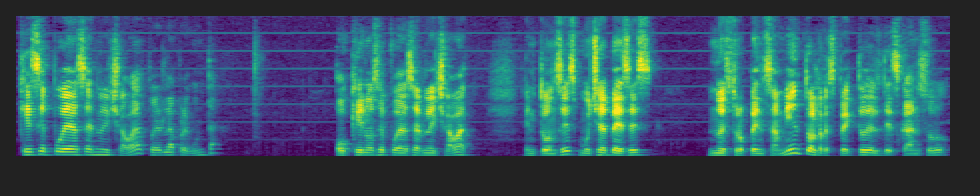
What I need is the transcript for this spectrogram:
¿Qué se puede hacer en el Shabbat? Fue la pregunta. ¿O qué no se puede hacer en el Shabbat? Entonces, muchas veces, nuestro pensamiento al respecto del descanso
